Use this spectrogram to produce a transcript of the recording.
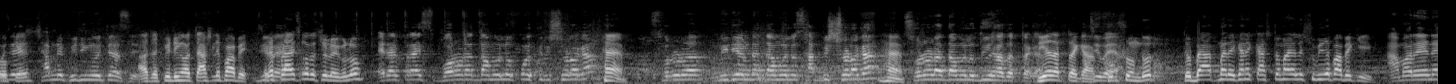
ওই যে সামনে ফিডিং হইতে আছে। আচ্ছা ফিডিং হচ্ছে আসলে পাবে। এটা প্রাইস কত ছিল এগুলো? এটার প্রাইস বড়টার দাম হলো পঁয়ত্রিশশো টাকা। হ্যাঁ। ছোটটার মিডিয়ামটার দাম হলো ছাব্বিশশো টাকা। হ্যাঁ। ছোটটার দাম হলো দুই হাজার টাকা। দুই হাজার টাকা জি খুব সুন্দর। তো ভাই আপনার এখানে কাস্টমার এলে সুবিধা পাবে কি? আমার এখানে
